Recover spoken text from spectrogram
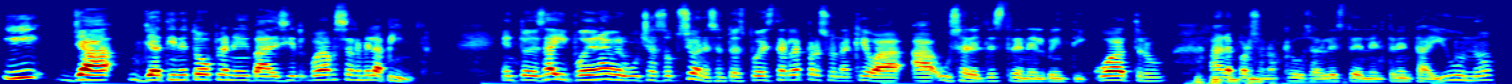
y ya, ya tiene todo planeado y va a decir, voy a pasarme la pinta. Entonces ahí pueden haber muchas opciones. Entonces puede estar la persona que va a usar el de el 24, a la persona que va el estreno el 31,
